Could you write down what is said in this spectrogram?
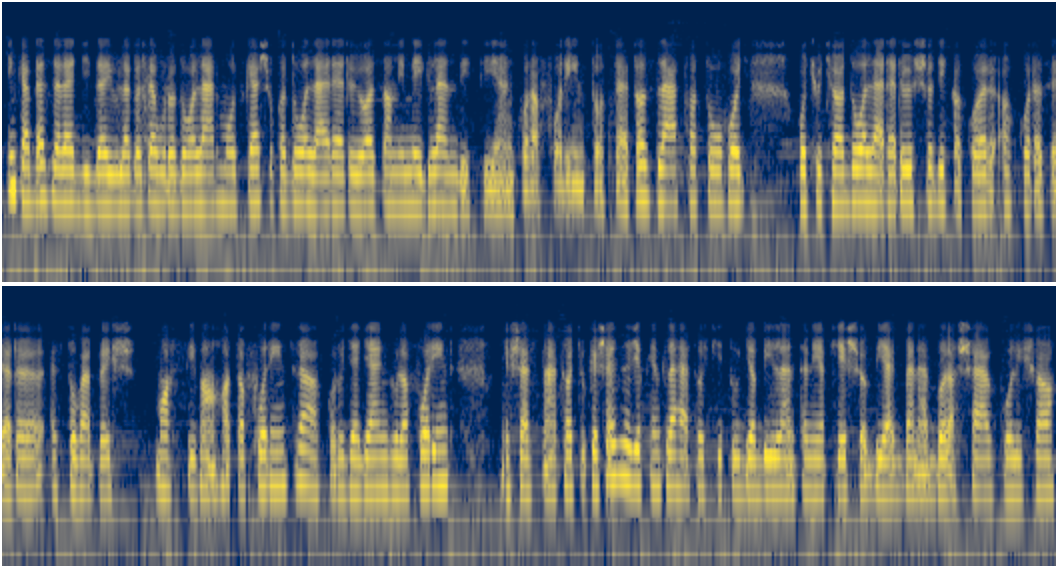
Inkább ezzel egyidejűleg az eurodollár mozgások, a dollár erő az, ami még lendíti ilyenkor a forintot. Tehát az látható, hogy, hogy hogyha a dollár erősödik, akkor, akkor azért ez továbbra is masszívan hat a forintra, akkor ugye gyengül a forint, és ezt láthatjuk. És ez egyébként lehet, hogy ki tudja billenteni a későbbiekben ebből a sávból is a,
